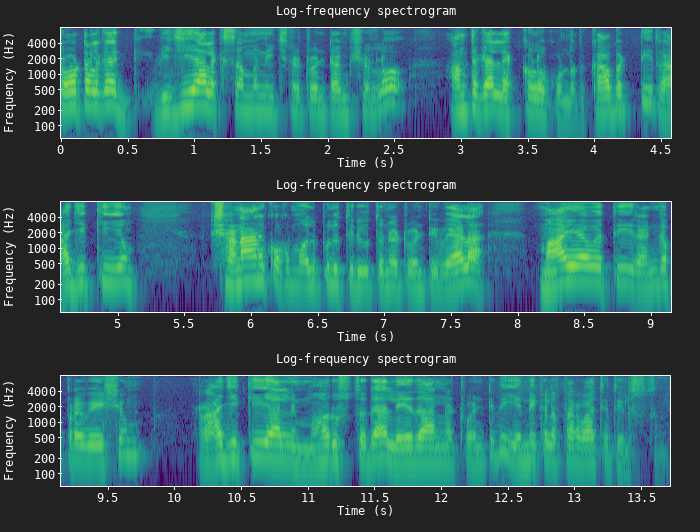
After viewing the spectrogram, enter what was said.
టోటల్గా విజయాలకు సంబంధించినటువంటి అంశంలో అంతగా లెక్కలోకి ఉండదు. కాబట్టి రాజకీయం క్షణానికి ఒక మలుపులు తిరుగుతున్నటువంటి వేళ మాయావతి రంగప్రవేశం రాజకీయాల్ని మారుస్తుందా లేదా అన్నటువంటిది ఎన్నికల తర్వాతే తెలుస్తుంది.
